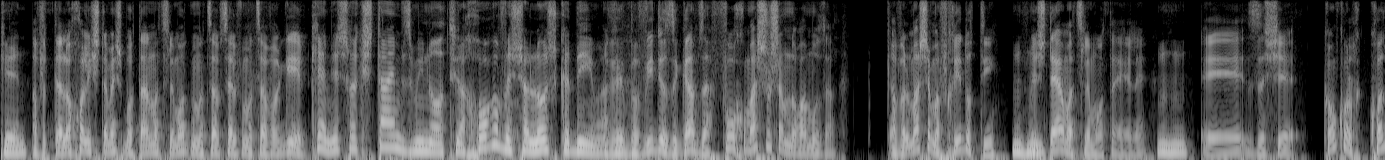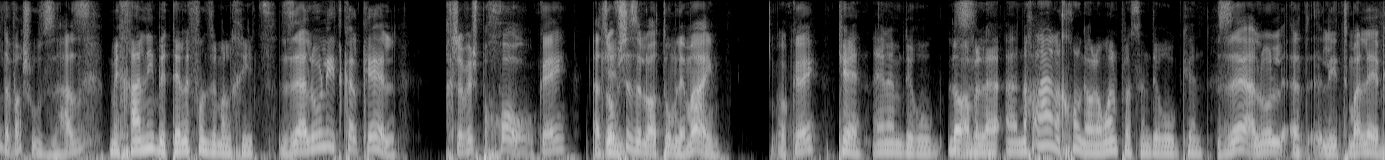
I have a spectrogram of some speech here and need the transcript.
כן. אבל אתה לא יכול להשתמש באותן מצלמות במצב סלפי במצב רגיל. כן, יש רק שתיים זמינות, אחורה ושלוש קדימה. ובווידאו זה גם, זה הפוך, משהו שם נורא מוזר. אבל מה שמפחיד אותי בשתי המצלמות האלה. אה, זה שקודם כל, כל דבר שהוא זז, מכני בטלפון זה מלחיץ. זה עלול להתקלקל. עכשיו יש פה חור, אוקיי? עזוב כן. שזה לא אטום למים, אוקיי? כן, אין להם דירוג. לא, אבל, אה, נכ- אה, נכון, גם לוואן פלוס אין דירוג, כן. זה עלול אה, להתמלא ב...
